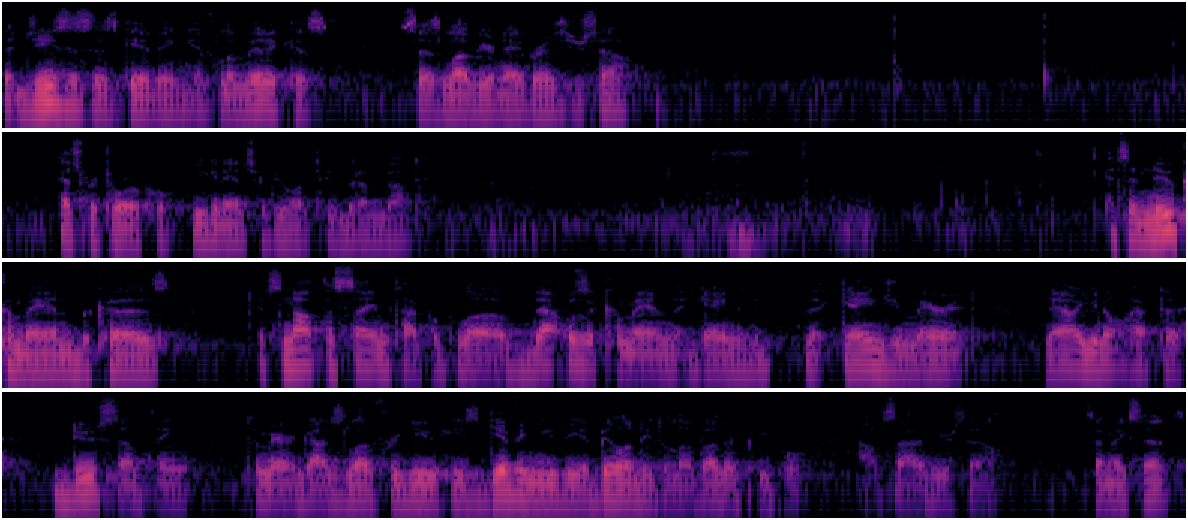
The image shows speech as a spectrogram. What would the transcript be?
that Jesus is giving if Leviticus says, Love your neighbor as yourself? That's rhetorical. You can answer if you want to, but I'm about to. It's a new command because it's not the same type of love. That was a command that gained, that gained you merit. Now you don't have to do something to merit God's love for you. He's given you the ability to love other people outside of yourself. Does that make sense?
